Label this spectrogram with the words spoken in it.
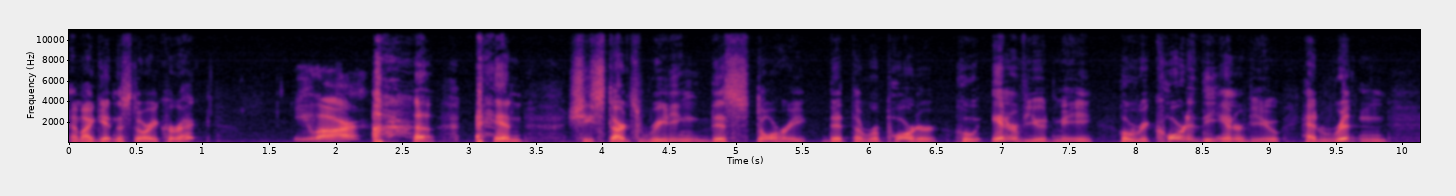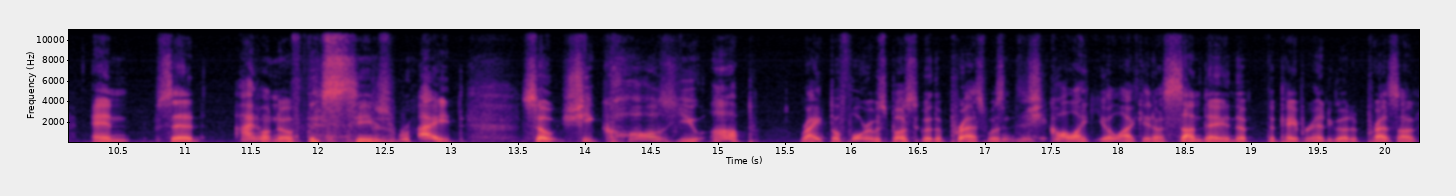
Am I getting the story correct? You are? and she starts reading this story that the reporter who interviewed me, who recorded the interview, had written and said, I don't know if this seems right. So she calls you up right before it was supposed to go to the press. Wasn't did she call like you like you know Sunday and the, the paper had to go to press on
